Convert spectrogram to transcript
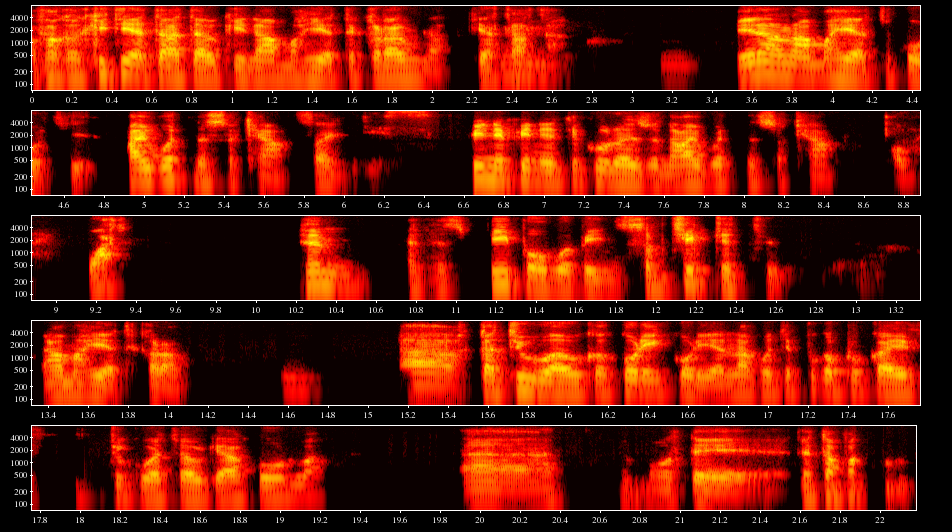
ka whakakitea tātou ki nā mahi a te karauna ki a tātou. Mm. Era nā mahi a te kōti, eyewitness account, say, Yes. Pine Pine Te Kura is an eyewitness account of what him and his people were being subjected to. Nā mahi a te karau. Mm. Uh, ka tū au, ka kori kori, anā ko te puka puka e tuku atau ki a kōrua. Uh, mō te, te tapaturu.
